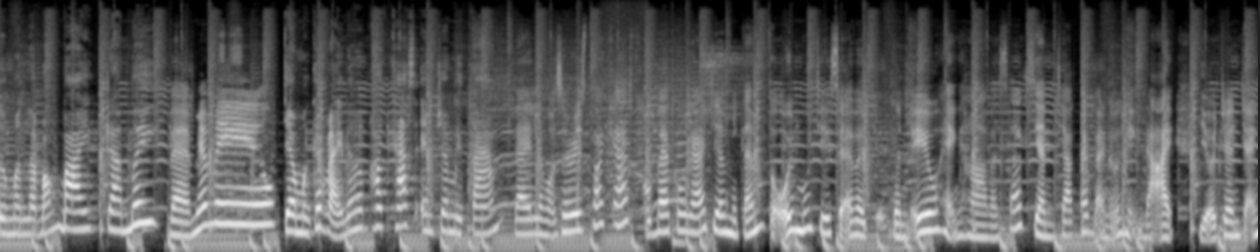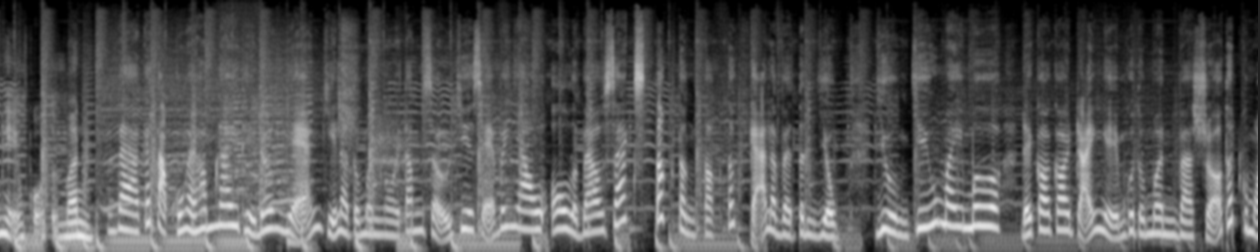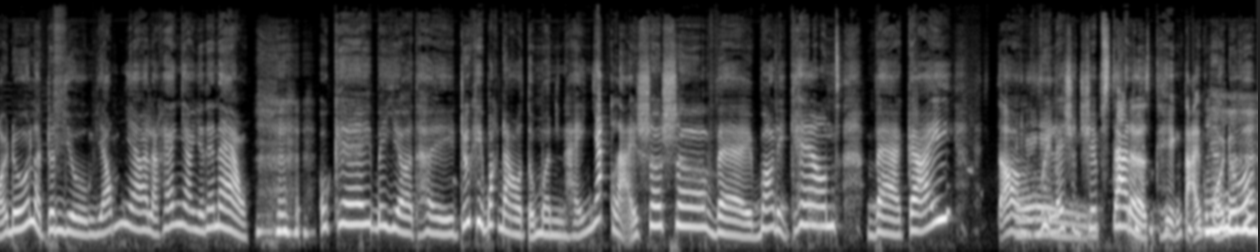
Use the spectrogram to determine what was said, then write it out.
tụi mình là Bóng Bay, Trà My và Meo Meo. Chào mừng các bạn đến với podcast Em trên 18. Đây là một series podcast của ba cô gái trên 18 tuổi muốn chia sẻ về chuyện tình yêu, hẹn hò và sex dành cho các bạn nữ hiện đại dựa trên trải nghiệm của tụi mình. Và cái tập của ngày hôm nay thì đơn giản chỉ là tụi mình ngồi tâm sự chia sẻ với nhau all about sex, tất tần tật tất cả là về tình dục, giường chiếu mây mưa để coi coi trải nghiệm của tụi mình và sở thích của mỗi đứa là trên giường giống nhau hay là khác nhau như thế nào. ok, bây giờ thì trước khi bắt đầu tụi mình hãy nhắc lại sơ sơ về body count và cái um, relationship status hiện tại của mỗi đứa.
